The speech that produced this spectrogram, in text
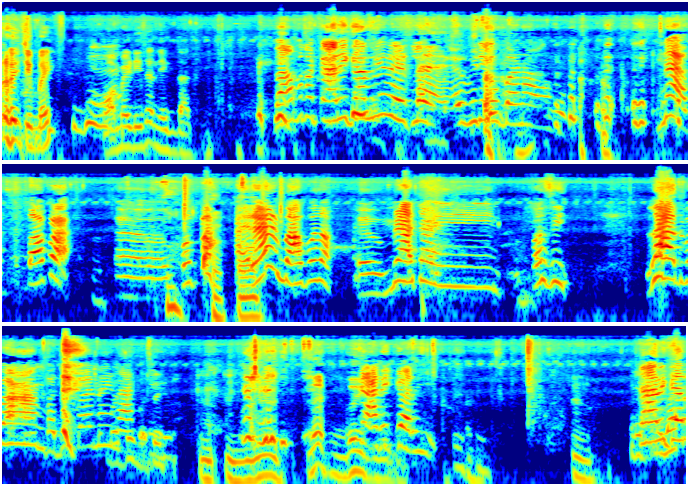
રોહિતભાઈ કોમેડી છે ને એક જાત બાપા તો કારીગર નહીં ને એટલે વીડિયો બનાવો. ના બાપા પપ્પા અરે બાપા ના મેઠાઈ પછી લાડવા બધું બનાવી નાખી કારીગરી. કારીગર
